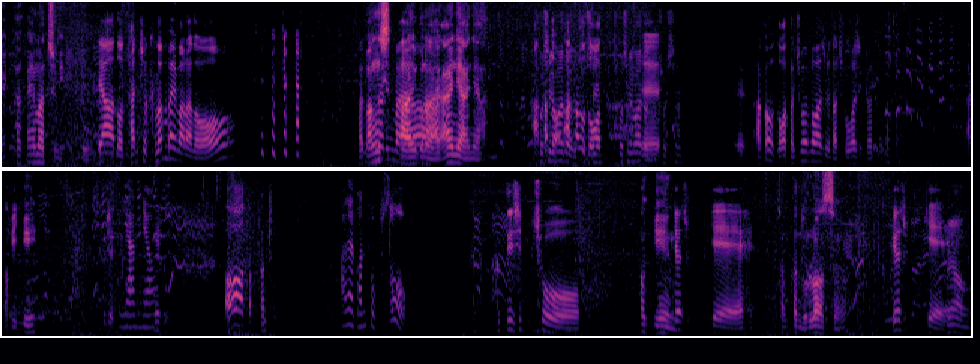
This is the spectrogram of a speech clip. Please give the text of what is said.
약간 깔맞춤 있고 야 너 단초 그만 밟아라 너 망치 단추 밟아. 아니구나 아니 아니야 아까도 초실마다 아까도 초실. 너가 초실마다 네. 초실. 예, 아까 너가 단추 밟아가지고 나 죽어가지고 그렇게 끝났잖아 아귀 악기 미안해요. 아 나- 단추 아니야 단추 없어. 극딜 10초 하긴 깨줄게 잠깐 놀러 왔어요 깨줄게 그냥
